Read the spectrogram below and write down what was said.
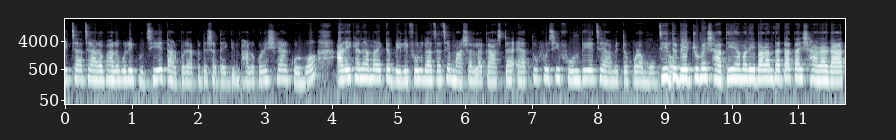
ইচ্ছা আছে আরও ভালো করে গুছিয়ে তারপরে আপনাদের সাথে একদিন ভালো করে শেয়ার করব। আর এখানে আমার একটা বেলি ফুল গাছ আছে মাসাল্লাহ গাছটা এত খুশি ফুল দিয়েছে, আমি তো পুরো মুখ যেহেতু বেডরুমের সাথেই আমার এই বারান্দাটা, তাই সারা রাত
